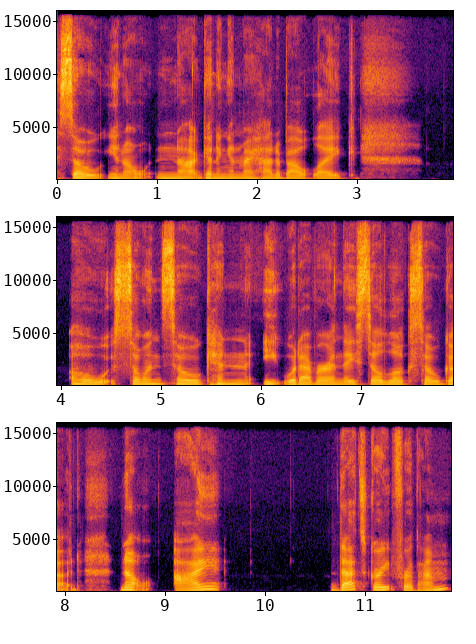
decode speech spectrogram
So, you know, not getting in my head about like, oh, so and so can eat whatever and they still look so good. No, I, that's great for them.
